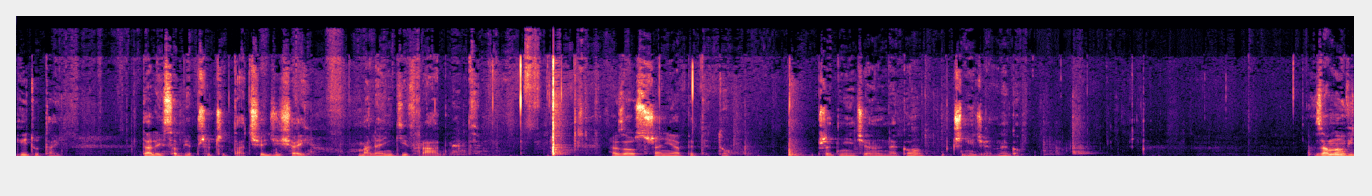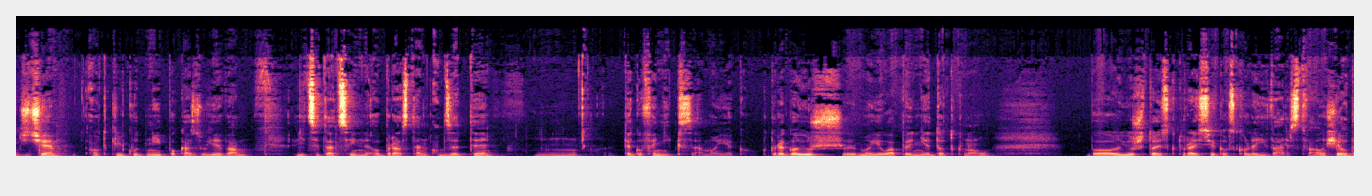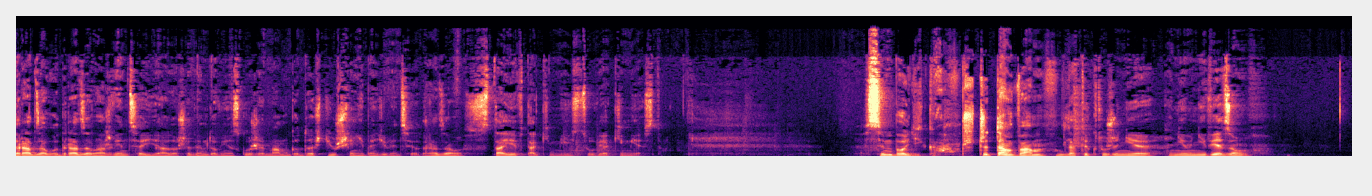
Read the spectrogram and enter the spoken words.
I tutaj dalej sobie przeczytacie. Dzisiaj maleńki fragment na zaostrzenie apetytu przedniedzielnego czy niedzielnego. Za mną widzicie, od kilku dni pokazuję Wam licytacyjny obraz ten odzety mm, tego Feniksa mojego, którego już moje łapy nie dotkną, bo już to jest któraś jego z kolei warstwa. On się odradzał, odradzał, aż więcej ja doszedłem do wniosku, że mam go dość, już się nie będzie więcej odradzał, staje w takim miejscu, w jakim jest. Symbolika. Przeczytam Wam, dla tych, którzy nie, nie, nie wiedzą,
